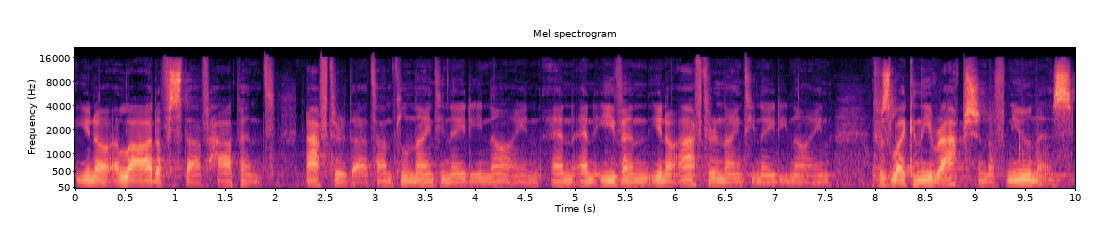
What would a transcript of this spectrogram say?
you know, a lot of stuff happened after that until 1989. And, and even, you know, after 1989, it was like an eruption of newness.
